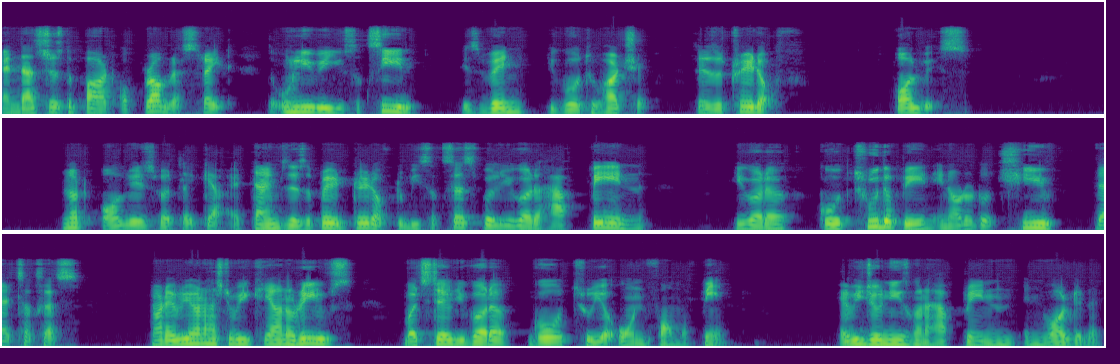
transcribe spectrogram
and that's just the part of progress right the only way you succeed is when you go through hardship. There's a trade-off. Always. Not always but like yeah at times there's a trade-off. To be successful you gotta have pain. You gotta go through the pain in order to achieve that success. Not everyone has to be keanu reeves but still you gotta go through your own form of pain. Every journey is to have pain involved in it.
